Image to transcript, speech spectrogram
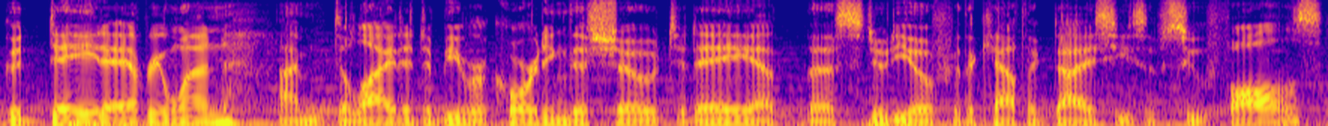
Good day to everyone. I'm delighted to be recording this show today at the studio for the Catholic Diocese of Sioux Falls.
